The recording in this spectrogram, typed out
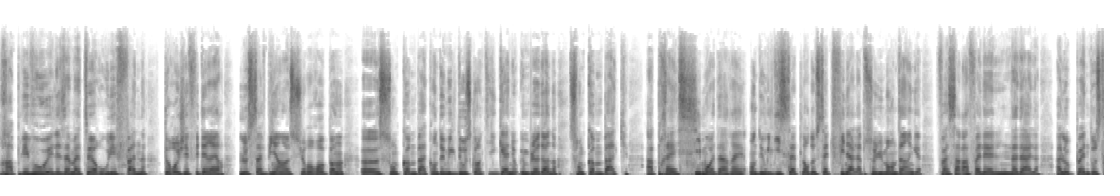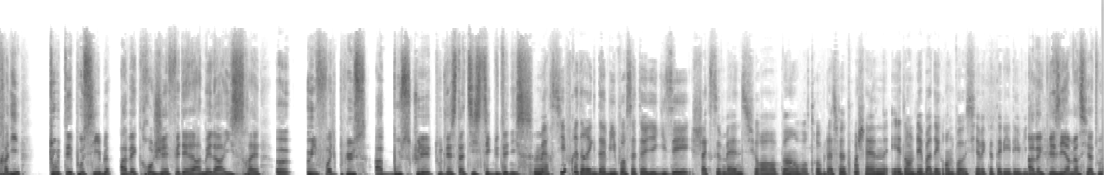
Rappelez-vous, et les amateurs ou les fans de Roger Federer le savent bien sur Europe 1, euh, son comeback en 2012 quand il gagne Wimbledon, son comeback après six mois d'arrêt en 2017 lors de cette finale absolument dingue face à Rafael Nadal à l'Open d'Australie. Tout est possible avec Roger Federer, mais là, il serait euh, une fois de plus à bousculer toutes les statistiques du tennis. Merci Frédéric Dabi pour cet œil aiguisé chaque semaine sur Europe 1. On vous retrouve la semaine prochaine et dans le débat des grandes voix aussi avec Nathalie Lévy. Avec plaisir, merci à tous.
